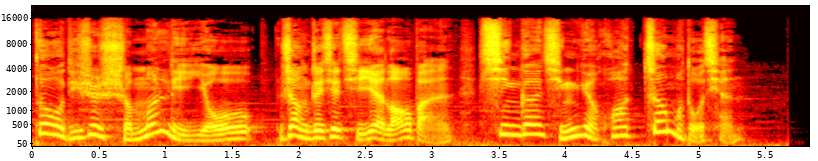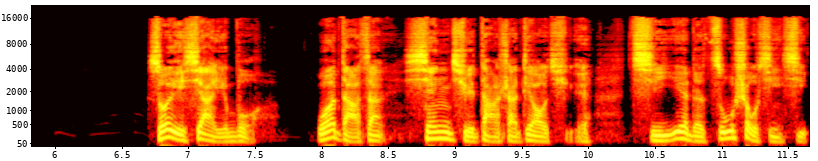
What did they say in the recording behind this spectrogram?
到底是什么理由让这些企业老板心甘情愿花这么多钱？所以下一步，我打算先去大厦调取企业的租售信息。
